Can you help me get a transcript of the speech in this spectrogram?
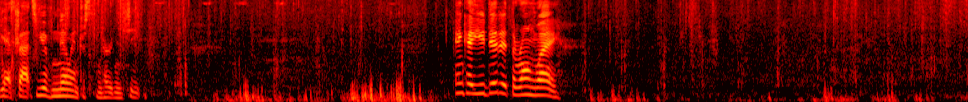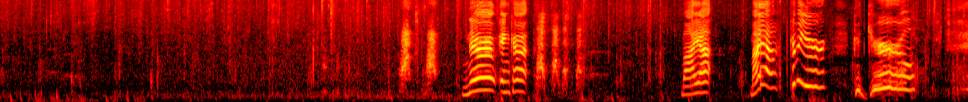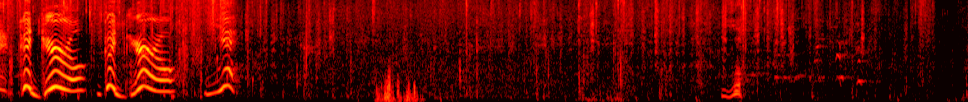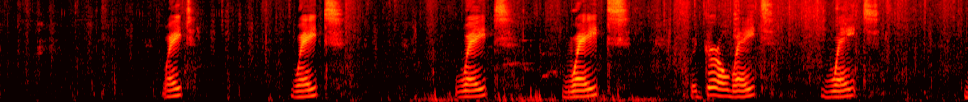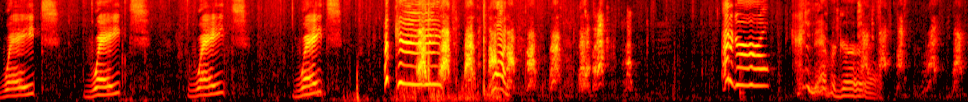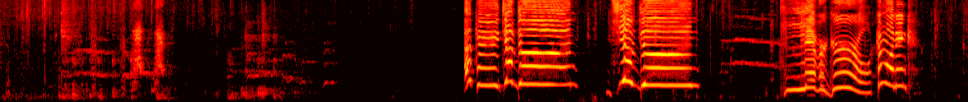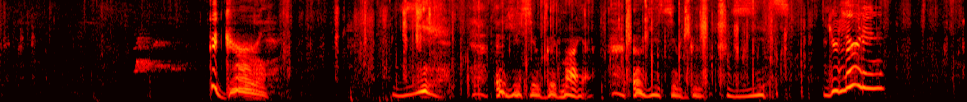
Yes, Bats, you have no interest in herding sheep. Inca, you did it the wrong way. No, Inca. Maya, Maya, come here. Good girl. Good girl. Good girl. Yeah. Yeah. Wait. Wait. Wait. Wait. Good girl, wait, wait, wait, wait, wait, wait. Okay! One. Atta girl! Clever girl. Okay, job done! Clever girl. Come on, Ink. Good girl. Yeah. Oh, you're so good, Maya. Oh, you're so good. Yes. You're learning.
